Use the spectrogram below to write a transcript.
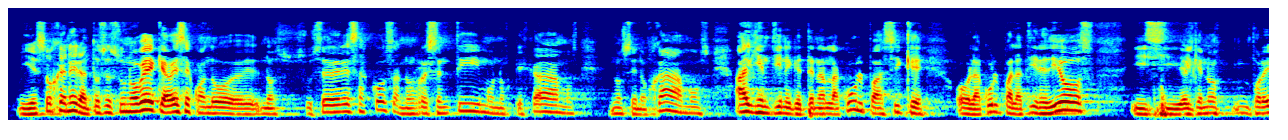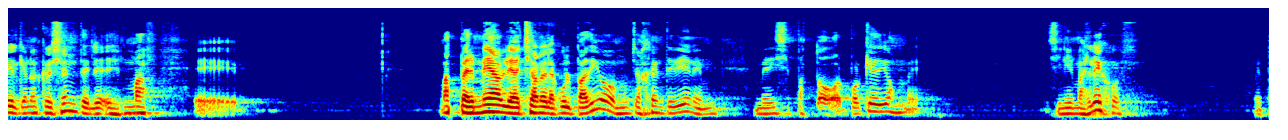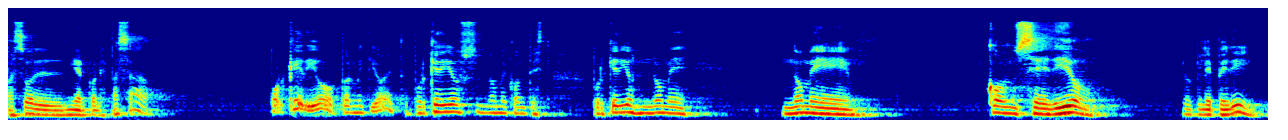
Y eso genera, entonces uno ve que a veces cuando eh, nos suceden esas cosas nos resentimos, nos quejamos, nos enojamos, alguien tiene que tener la culpa, así que o la culpa la tiene Dios y si el que no por ahí el que no es creyente es más eh, más permeable a echarle la culpa a Dios, mucha gente viene y me dice, "Pastor, ¿por qué Dios me sin ir más lejos me pasó el miércoles pasado? ¿Por qué Dios permitió esto? ¿Por qué Dios no me contestó? ¿Por qué Dios no me, no me concedió lo que le pedí?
